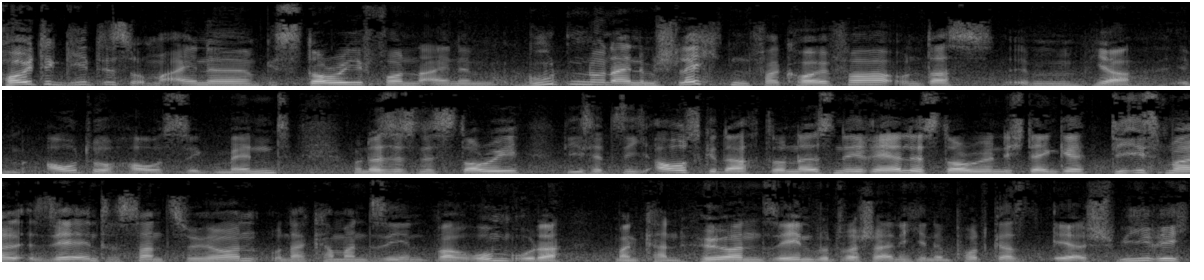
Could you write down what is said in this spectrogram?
Heute geht es um eine Story von einem guten und einem schlechten Verkäufer und das im, ja, im Autohaus-Segment. Und das ist eine Story, die ist jetzt nicht ausgedacht, sondern ist eine reelle Story. Und ich denke, die ist mal sehr interessant zu hören. Und da kann man sehen, warum oder man kann hören. Sehen wird wahrscheinlich in dem Podcast eher schwierig,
